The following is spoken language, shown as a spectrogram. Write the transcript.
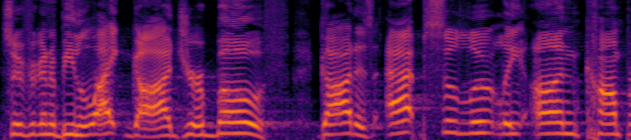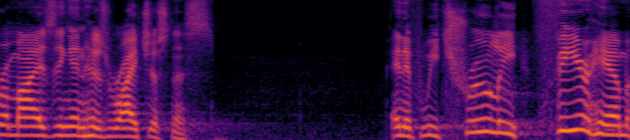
So if you're going to be like God, you're both. God is absolutely uncompromising in his righteousness. And if we truly fear him,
